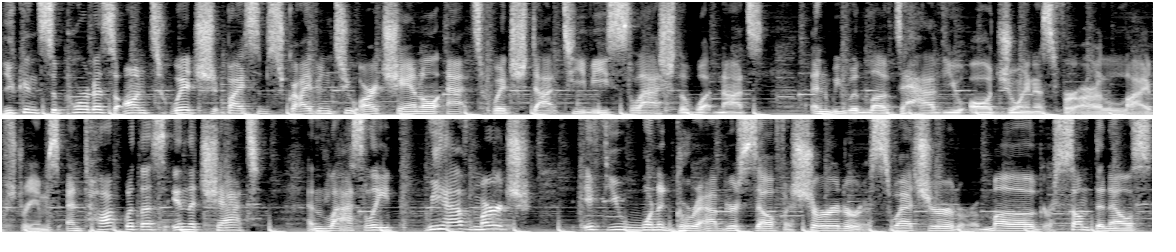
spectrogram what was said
You can support us on Twitch by subscribing to our channel at twitch.tv slash the whatnots, and we would love to have you all join us for our live streams and talk with us in the chat. And lastly, we have merch. If you want to grab yourself a shirt or a sweatshirt or a mug or something else,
